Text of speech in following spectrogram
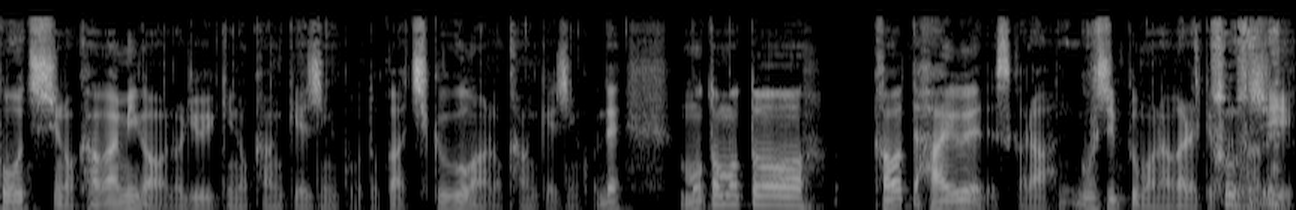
高知市の鏡川の流域の関係人口とか筑後川の関係人口。でもともと川ってハイウェイですからゴシップも流れてくるし、ね。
